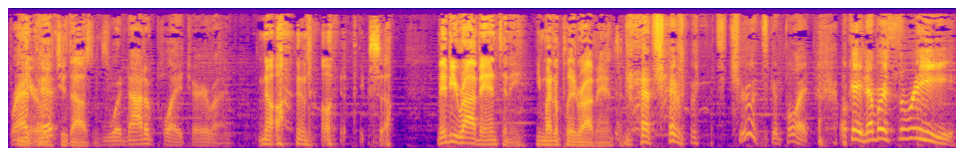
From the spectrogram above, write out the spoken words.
Brad in the early 2000s. would not have played Terry Ryan. No, no, I don't think so. Maybe Rob Antony. He might have played Rob Antony. That's it's true. It's a good point. Okay, number three.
